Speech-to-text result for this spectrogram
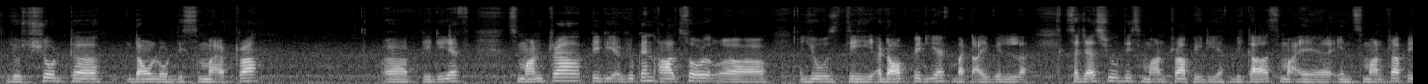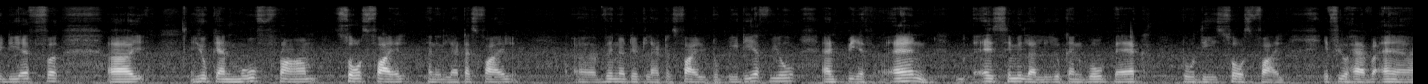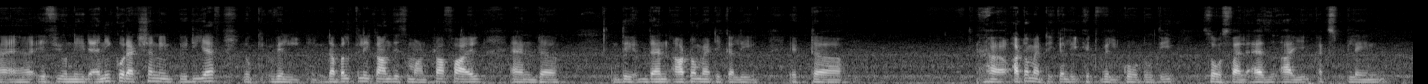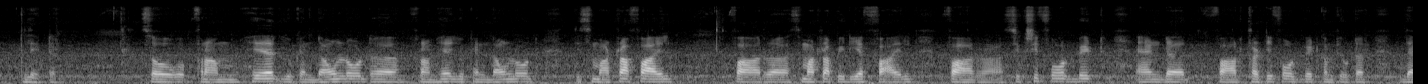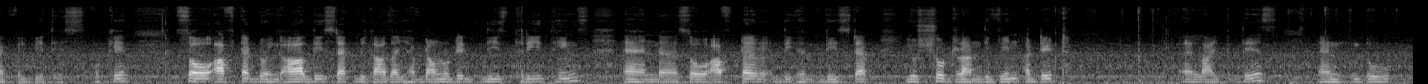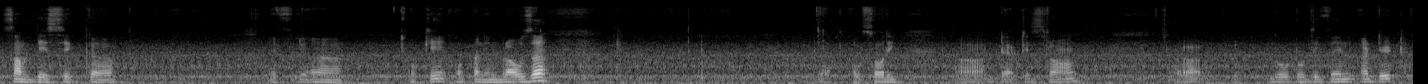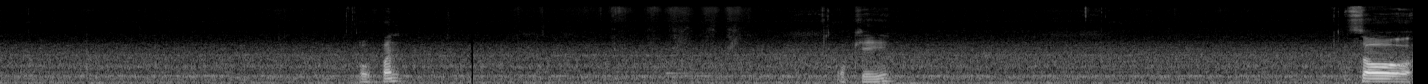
you should uh, download the Sumatra uh, PDF Sumatra PDF you can also uh, use the Adobe PDF but I will suggest you this Mantra PDF because my uh, in Sumatra PDF uh, you can move from source file any LaTeX file uh, WinEdt LaTeX file to PDF view and PF and similarly you can go back to the source file if you have uh, if you need any correction in PDF you will double click on this mantra file and uh, the, then automatically it uh, uh, automatically it will go to the source file as I explained later. So from here you can download uh, from here you can download the Sumatra file for uh, Sumatra PDF file for 64-bit and for 34-bit computer that will be this okay? So after doing all these steps because I have downloaded these three things and uh, so after the, uh, these steps you should run the WinEdt uh, like this and do some basic if okay open in browser. Oh sorry uh, that is wrong. Uh, go to the WinEdt open. Okay. So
